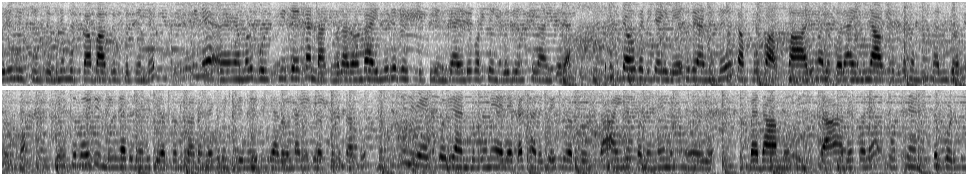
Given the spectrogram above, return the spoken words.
ഒരു വിപ്പിംഗ് ക്രീമിന്റെ മുക്കാൽ ഭാഗം എടുത്തിട്ടുണ്ട്. പിന്നെ നമ്മൾ ഗുൾഫി കേക്ക് ഉണ്ടാക്കുന്നത്. അതുകൊണ്ട് അതിന്റെ ഒരു റെസിപ്പി ഉണ്ട്. അതിന്റെ കുറച്ച് ഇൻഗ്രീഡിയൻസ് കാണിച്ചു തരാം. ഒരു സ്റ്റൗ കത്തിച്ച് അതിലേക്ക് രണ്ട് കപ്പ് പാലും അതുപോലെ അതിന്റെ ആവശ്യത്തിന് പഞ്ചസാരയും ചേർത്ത് കൊടുക്കുക മിൽക്ക് മെയ്ഡ് ഉണ്ടെങ്കിൽ അത് ഞാൻ ചേർത്ത് കൊടുക്കാറുണ്ട് മിൽക്ക് മെയ്ഡ് ഇല്ല അതുകൊണ്ട് അതിന് ചേർത്ത് കൊടുക്കാത്തത്. ഇതിലേക്ക് ഒരു രണ്ട് മൂന്ന് ഇലയൊക്കെ ചതച്ച് ചേർത്ത് കൊടുക്കുക. അതിന്റെ ഒപ്പം തന്നെ ഒരു ബദാം പിസ്ത അതേപോലെ കുറച്ച് നട്ട്സ് പൊടിച്ച്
